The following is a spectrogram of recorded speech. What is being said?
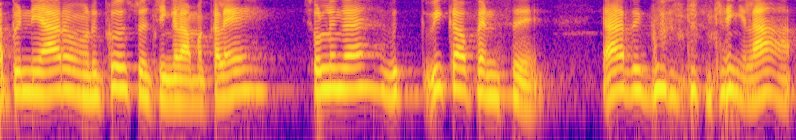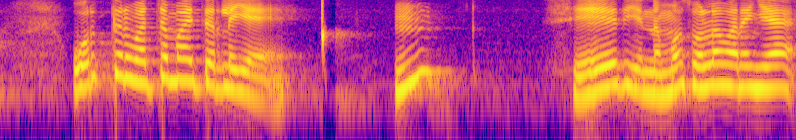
அப்படின்னு யாரும் ரிக்வஸ்ட் வச்சிங்களா மக்களே? சொல்லுங்கள் விக் வீக் ஆஃப் ஃபென்ஸு யார் ரிக்வஸ்ட் வச்சிங்களா? ஒருத்தர் வச்ச மாதிரி தெரிலையே ம்? சரி என்னமோ சொல்ல வரீங்க.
